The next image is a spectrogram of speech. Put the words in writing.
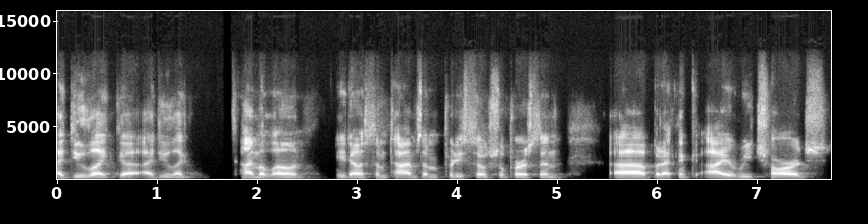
I do like uh, I do like time alone. You know, sometimes I'm a pretty social person, uh, but I think I recharge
